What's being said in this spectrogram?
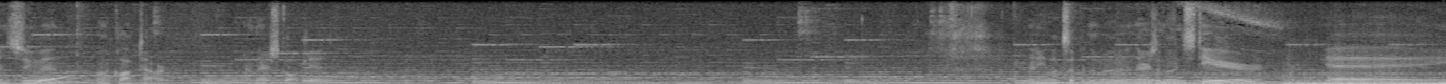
and zoom in on the clock tower. And there's Skull Kid. Then he looks up in the moon and there's a moon's tear. Yay!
